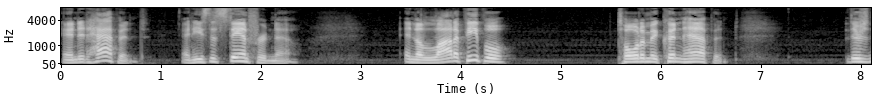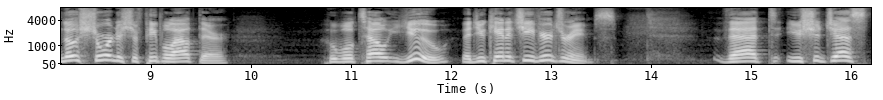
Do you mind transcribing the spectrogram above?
and it happened. And he's at Stanford now. And a lot of people told him it couldn't happen. There's no shortage of people out there who will tell you that you can't achieve your dreams, that you should just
